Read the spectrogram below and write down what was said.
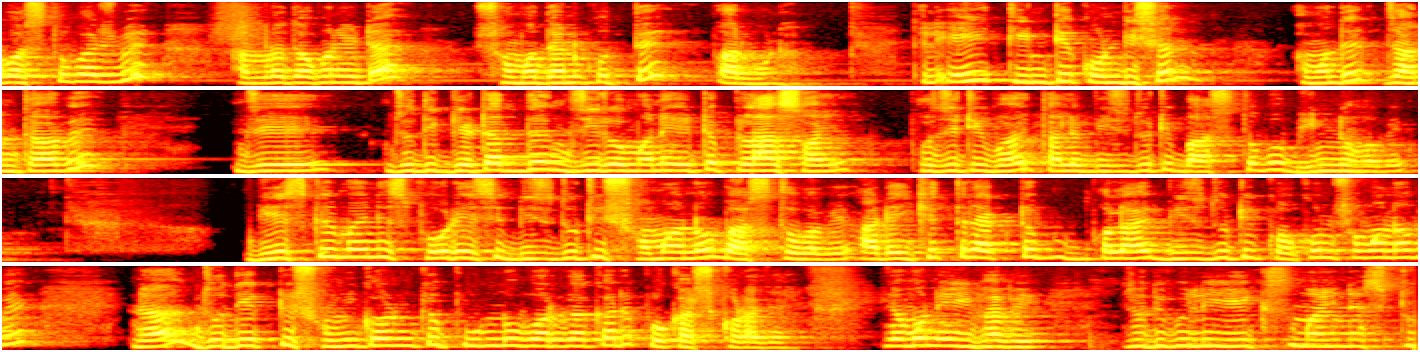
অবাস্তব আসবে, আমরা তখন এটা সমাধান করতে পারব না। তাহলে এই তিনটে কন্ডিশন আমাদের জানতে হবে যে যদি গ্রেটার দেন জিরো মানে এটা প্লাস হয় পজিটিভ হয়, তাহলে বীজ দুটি বাস্তব ভিন্ন হবে। বিএসকে মাইনাস ফোর এসি বীজ দুটি সমানও বাস্তব হবে। আর এই ক্ষেত্রে একটা বলা হয় বীজ দুটি কখন সমান হবে? না, যদি একটি সমীকরণকে পূর্ণ বর্গাকারে প্রকাশ করা যায়। যেমন এইভাবে, যদি বলি এক্স মাইনাস টু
